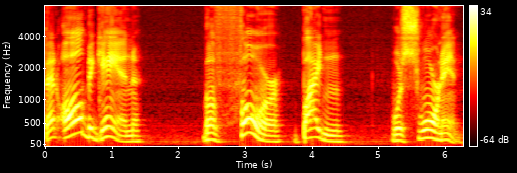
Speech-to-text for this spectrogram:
That all began before Biden was sworn in.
